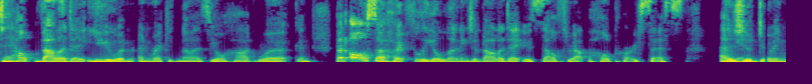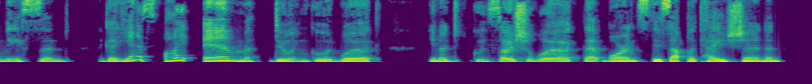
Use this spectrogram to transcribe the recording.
to help validate you and, and recognize your hard work. And, but also hopefully you're learning to validate yourself throughout the whole process as yeah. you're doing this and, and go, yes, I am doing good work, you know, good social work that warrants this application. And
